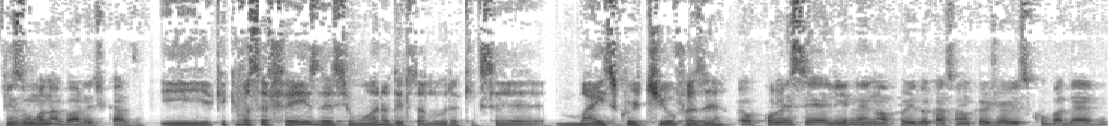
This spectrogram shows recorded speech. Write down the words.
Fiz um ano agora de casa. E o que, que você fez nesse um ano dentro da Lura? O que, que você mais curtiu fazer? Eu comecei ali, né, no apoio educacional que eu já o Scuba Dev,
